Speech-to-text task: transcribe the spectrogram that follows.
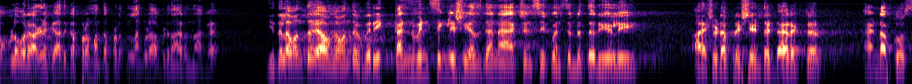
அவ்வளோ ஒரு அழகு. அதுக்கப்புறம் அந்த படத்துலலாம் கூட அப்படி தான் இருந்தாங்க. இதில் வந்து அவங்க வந்து very convincingly she has done action சீக்வன்ஸ்ன்றது really I should appreciate the director and of course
